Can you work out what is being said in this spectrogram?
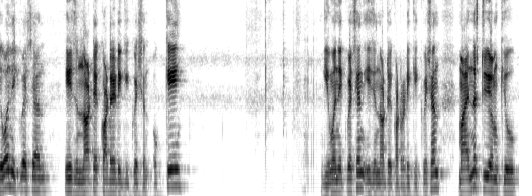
given equation is not a quadratic equation okay given equation is not a quadratic equation minus 2m cube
